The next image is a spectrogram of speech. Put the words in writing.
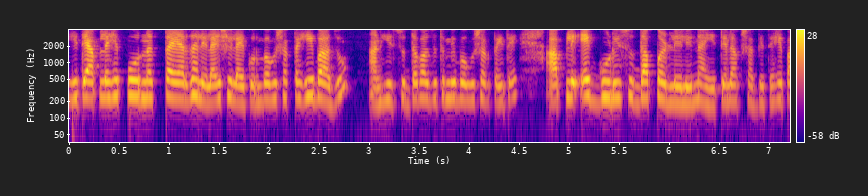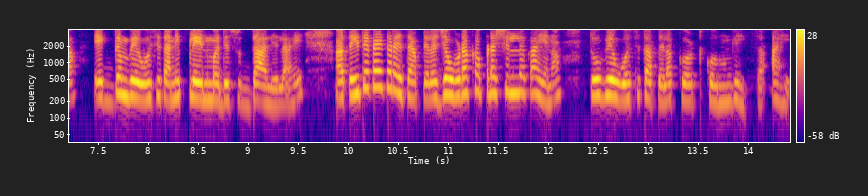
इथे आपलं हे पूर्ण तयार झालेलं आहे. शिलाई करून बघू शकता ही बाजू आणि ही सुद्धा बाजू तुम्ही बघू शकता इथे. आपली एक गुढी सुद्धा पडलेली नाही ते लक्षात घ्यायचं. हे पा एकदम व्यवस्थित आणि प्लेन मध्ये सुद्धा आलेला आहे. आता इथे काय करायचं आपल्याला जेवढा कपडा शिल्लक आहे ना तो व्यवस्थित आपल्याला कट करून घ्यायचा आहे.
